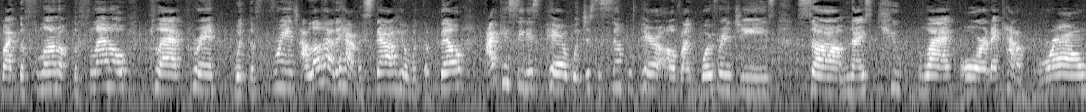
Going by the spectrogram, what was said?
like the flannel the flannel plaid print with the fringe. I love how they have a style here with the belt. I can see this pair with just a simple pair of like boyfriend jeans, some nice cute black or that kind of brown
